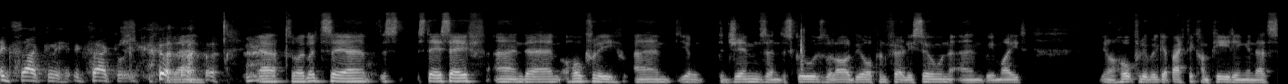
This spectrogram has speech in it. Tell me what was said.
exactly, exactly. but, um, yeah, so I'd like to say, uh, stay safe, and um, hopefully, um, you know, the gyms and the schools will all be open fairly soon, and we might, you know, hopefully, we'll get back to competing, and that's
